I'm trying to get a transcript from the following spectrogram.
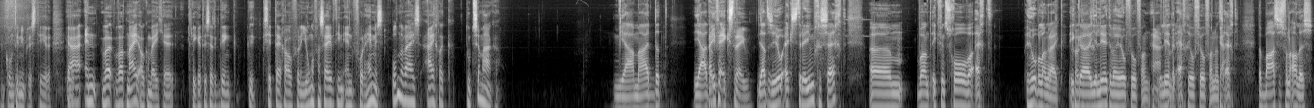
En continu presteren. Ja, en wa- wat mij ook een beetje triggert, is dat ik denk, ik zit tegenover een jongen van 17 en voor hem is onderwijs eigenlijk toetsen maken. Ja, maar dat, ja, dat, Even extreem. dat is heel extreem gezegd. Ehm, want ik vind school wel echt heel belangrijk. Ik, eh, je leert er wel heel veel van. Ja, je leert gelukkig. er echt heel veel van. Het Ja. is echt de basis van alles.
